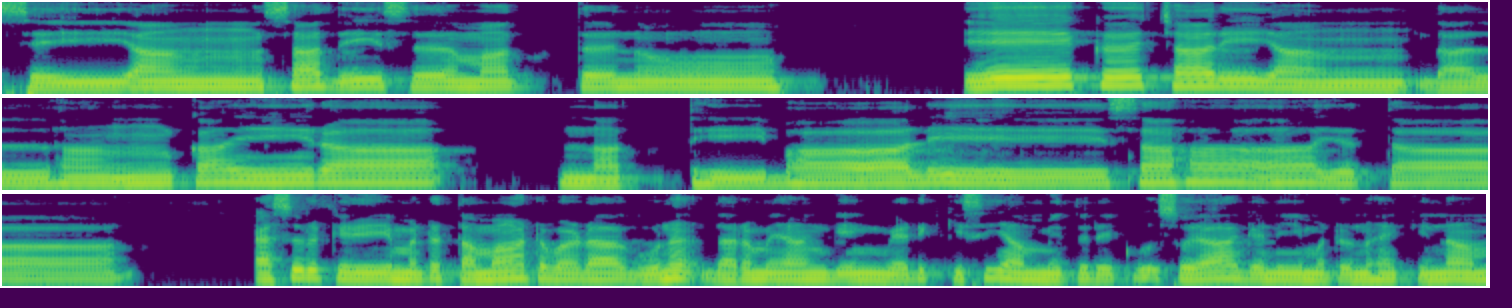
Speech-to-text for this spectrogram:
සෙය්‍යං සදිස මත්තනෝ ඒක චරියං දල්හං කෛරා නත්ති භාලේ සහායතා ඇසුරු කිරීමට තමාට වඩා ගුණ ධර්මයන්ගෙන් වැඩි කිසියම් මිතුරෙකු සොයා ගැනීමට නොහැකි නම්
